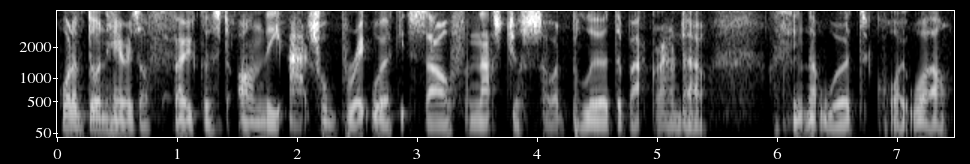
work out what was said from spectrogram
What I've done here is I've focused on the actual brickwork itself, and that's just so I blurred the background out. I think that worked quite well.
